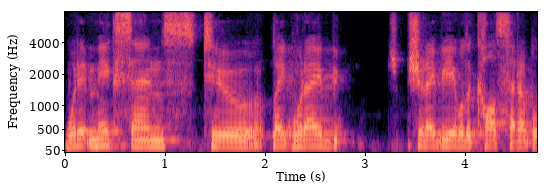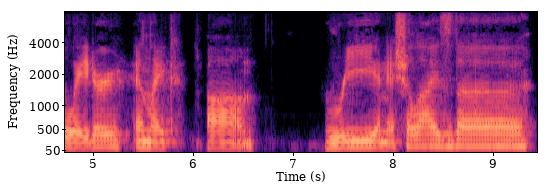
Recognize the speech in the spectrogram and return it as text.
would it make sense to like, would I, be, should I be able to call setup later and like um, reinitialize the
